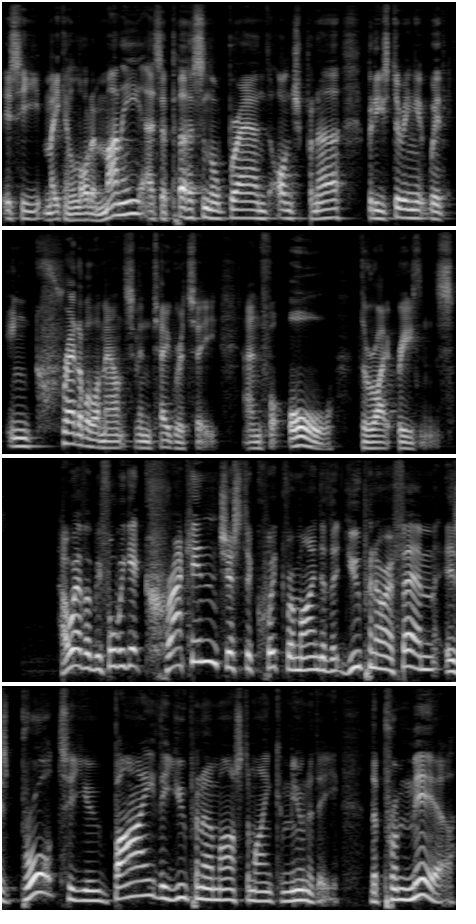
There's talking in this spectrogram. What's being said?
is he making a lot of money as a personal brand entrepreneur, but he's doing it with incredible amounts of integrity and for all the right reasons. However, before we get cracking, just a quick reminder that Youpreneur FM is brought to you by the Youpreneur Mastermind community, the premier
